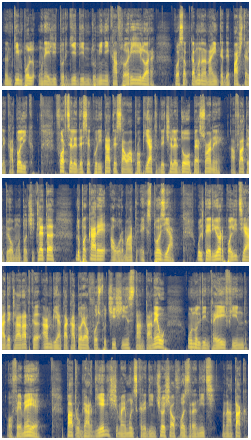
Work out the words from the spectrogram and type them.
în timpul unei liturghii din Duminica Floriilor, cu o săptămână înainte de Paștele Catolic. Forțele de securitate s-au apropiat de cele două persoane aflate pe o motocicletă, după care a urmat explozia. Ulterior, poliția a declarat că ambii atacatori au fost uciși instantaneu, unul dintre ei fiind o femeie. Patru gardieni și mai mulți credincioși au fost răniți în atac.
